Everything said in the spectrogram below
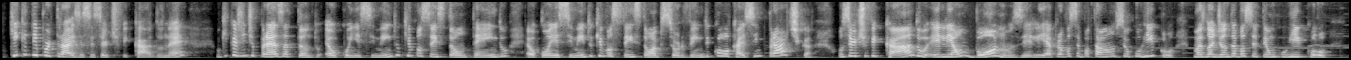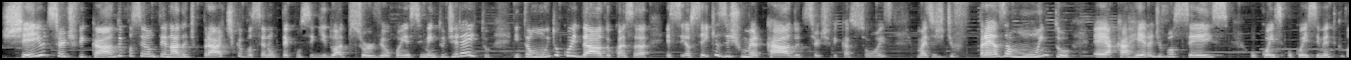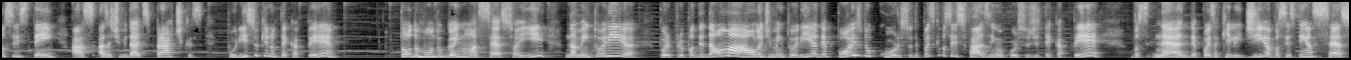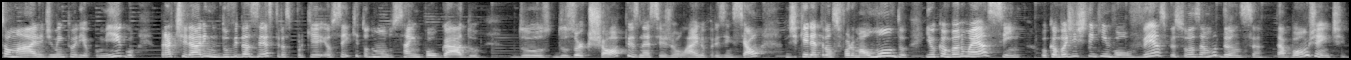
O que, que tem por trás desse certificado, né? O que, que a gente preza tanto? É o conhecimento que vocês estão tendo, é o conhecimento que vocês estão absorvendo e colocar isso em prática. O certificado, ele é um bônus, ele é para você botar lá no seu currículo, mas não adianta você ter um currículo cheio de certificado e você não ter nada de prática, você não ter conseguido absorver o conhecimento direito. Então, muito cuidado com essa. Esse, eu sei que existe um mercado de certificações, mas a gente preza muito é, a carreira de vocês o, conhecimento que vocês têm, as, as atividades práticas. Por isso que no TKP todo mundo ganha um acesso aí na mentoria, para poder dar uma aula de mentoria depois do curso. Depois que vocês fazem o curso de TKP, você, né, depois daquele dia, vocês têm acesso a uma área de mentoria comigo para tirarem dúvidas extras, porque eu sei que todo mundo sai empolgado dos, dos workshops, né, seja online ou presencial, de querer transformar o mundo. E o Kanban não é assim. O Kanban a gente tem que envolver as pessoas à mudança, tá bom, gente?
